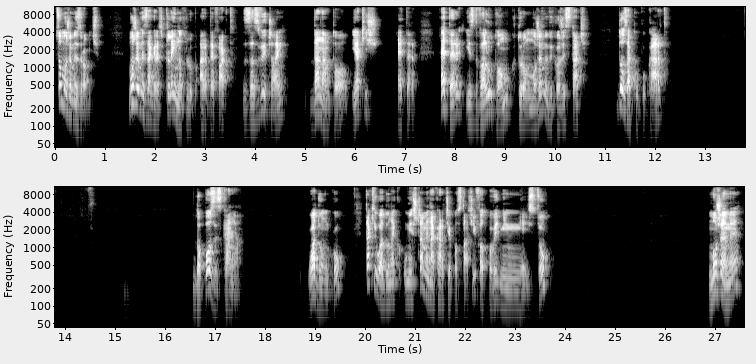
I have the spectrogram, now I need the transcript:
co możemy zrobić? Możemy zagrać klejnot lub artefakt. Zazwyczaj da nam to jakiś eter. Eter jest walutą, którą możemy wykorzystać do zakupu kart, do pozyskania ładunku. Taki ładunek umieszczamy na karcie postaci w odpowiednim miejscu. Możemy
